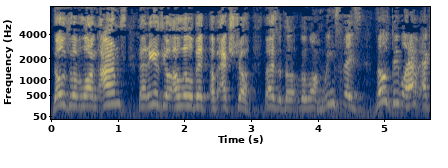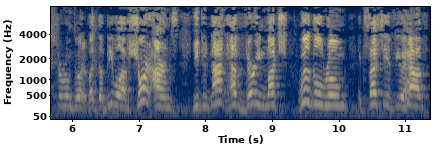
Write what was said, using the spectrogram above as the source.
Those who have long arms, that gives you a little bit of extra, that's with the, the long wing space. Those people have extra room to it. But the people who have short arms, you do not have very much wiggle room, especially if you have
